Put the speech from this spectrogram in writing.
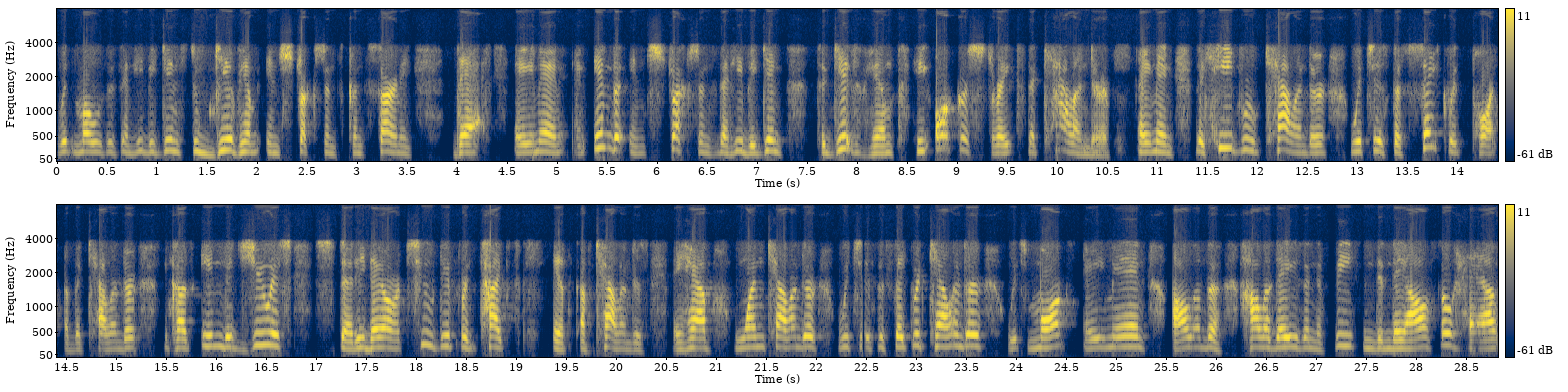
with Moses and he begins to give him instructions concerning that. Amen. And in the instructions that he begins to give him, he orchestrates the calendar. Amen. The Hebrew calendar, which is the sacred part of the calendar, because in the Jewish study, there are two different types of, of, calendars. They have one calendar, which is the sacred calendar, which marks, amen, all of the holidays and the feasts. And then they also have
